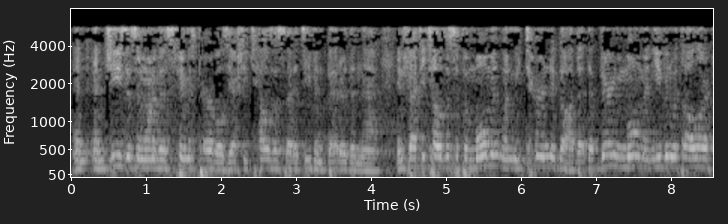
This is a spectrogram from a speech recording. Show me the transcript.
And, and Jesus, in one of his famous parables, he actually tells us that it's even better than that. In fact, he tells us at the moment when we turn to God, that that very moment, even with all our,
